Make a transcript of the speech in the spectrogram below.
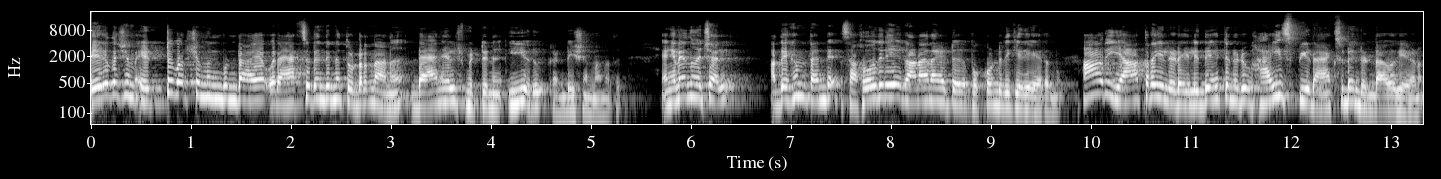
ഏകദേശം എട്ട് വർഷം മുൻപുണ്ടായ ഒരു ആക്സിഡന്റിനെ തുടർന്നാണ് ഡാനിയൽ ഷ്മിട്ടിന് ഈ ഒരു കണ്ടീഷൻ വന്നത്. എങ്ങനെയെന്ന് വെച്ചാൽ അദ്ദേഹം തന്റെ സഹോദരിയെ കാണാനായിട്ട് പൊയ്ക്കൊണ്ടിരിക്കുകയായിരുന്നു. ആ ഒരു യാത്രയിലിടയിൽ ഇദ്ദേഹത്തിന് ഒരു ഹൈ സ്പീഡ് ആക്സിഡന്റ് ഉണ്ടാവുകയാണ്.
